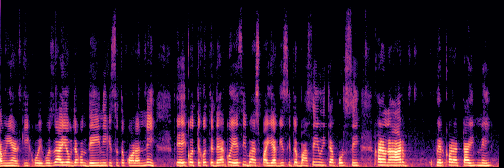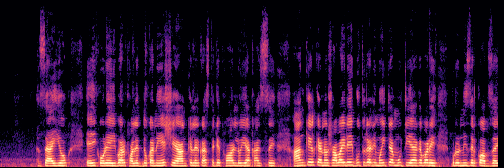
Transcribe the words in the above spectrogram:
আমি আর কি কইব? যাই হোক, যখন দেইনি, কিছু তো করার নেই। তো এই করতে করতে দেখো এসি বাস পাইয়া গেছি, তো বাসেই উইটা পড়ছি, কারণ আর বের করার টাইম নেই। যাই হোক এই করে এইবার ফলের দোকানে এসে আঙ্কেলের কাছ থেকে ফল লইয়া খাচ্ছে। আঙ্কেল কেন? সবাই এই বুতুরানি মইটা মুটিয়ে একেবারে পুরো নিজের কবজায়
